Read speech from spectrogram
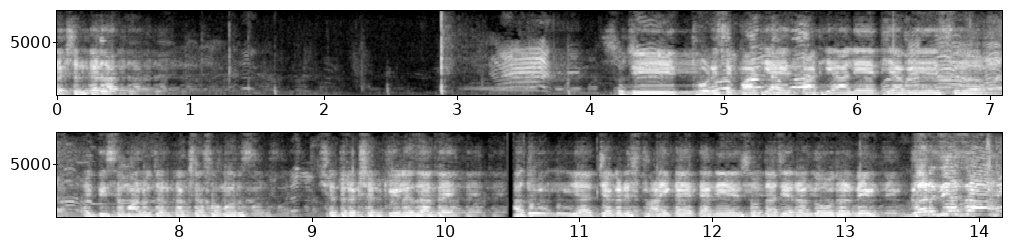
रक्षण करतात सुजित थोडेसे पाठी आहेत पाठी आलेत यावेळेस अगदी समालोचन कक्षासमोर क्षेत्ररक्षण केलं जात आहे. अजून याच्याकडे स्ट्राईक आहे. त्याने स्वतःचे रंग उधळणे गरजेचं आहे.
